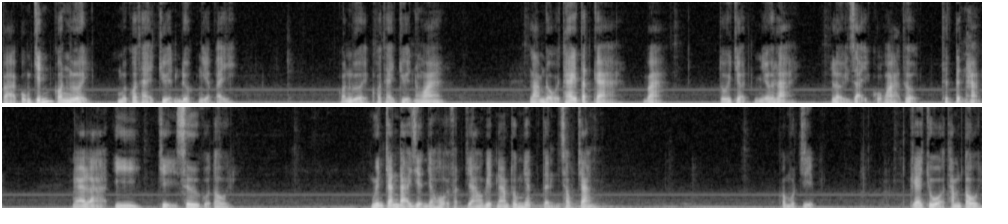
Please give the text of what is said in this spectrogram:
và cũng chính con người mới có thể chuyển được nghiệp ấy. Con người có thể chuyển hóa, làm đổi thay tất cả và tôi chợt nhớ lại lời dạy của Hòa Thượng Thích Tịnh Hạnh. Ngài là y chỉ sư của tôi nguyên chánh đại diện Giáo hội Phật giáo Việt Nam Thống nhất, tỉnh Sóc Trăng. Có một dịp, ghé chùa thăm tôi.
